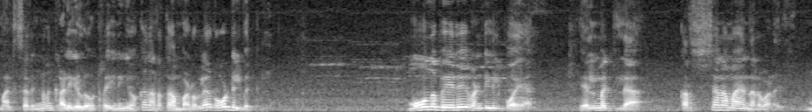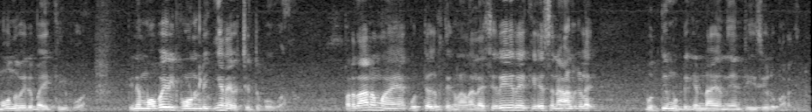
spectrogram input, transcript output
മത്സരങ്ങളും കളികളും ട്രെയിനിങ്ങും ഒക്കെ നടത്താൻ പാടുള്ളൂ. റോഡിൽ പറ്റില്ല. മൂന്ന് പേര് വണ്ടിയിൽ പോയാൽ ഹെൽമറ്റില്ല കർശനമായ നിലപാടായിരിക്കും മൂന്ന് പേര് ബൈക്കിൽ പോവുക പിന്നെ മൊബൈൽ ഫോണിൽ ഇങ്ങനെ വെച്ചിട്ട് പോവുക പ്രധാനമായ കുറ്റകൃത്യങ്ങളാണ്. അല്ലെ? ചെറിയ ചെറിയ കേസിന് ആളുകളെ ബുദ്ധിമുട്ടിക്കണ്ട എന്ന് ഞാൻ ടി സിയോട് പറഞ്ഞിട്ടുണ്ട്.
